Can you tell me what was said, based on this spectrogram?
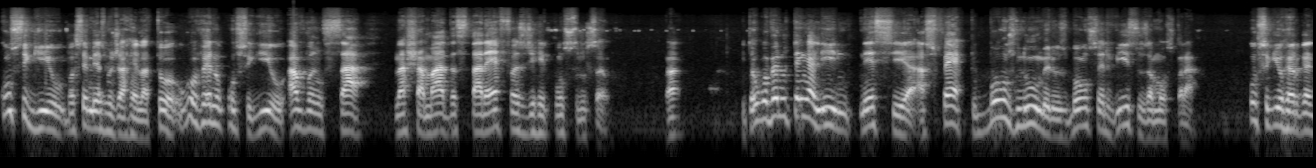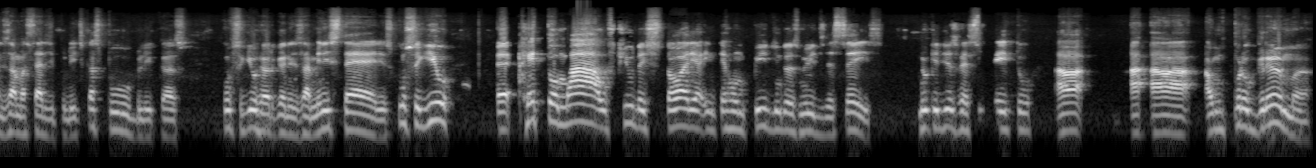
conseguiu, você mesmo já relatou, o governo conseguiu avançar nas chamadas tarefas de reconstrução. Tá? Então, o governo tem ali, nesse aspecto, bons números, bons serviços a mostrar. Conseguiu reorganizar uma série de políticas públicas, conseguiu reorganizar ministérios, conseguiu é, retomar o fio da história interrompido em 2016, no que diz respeito a, a, a, a um programa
